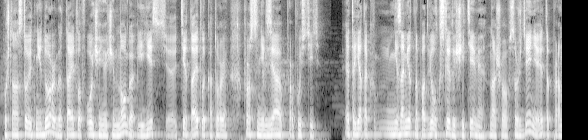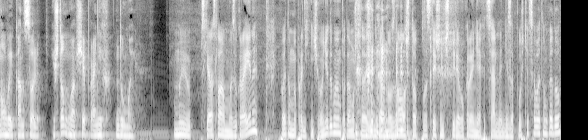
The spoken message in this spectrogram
потому что она стоит недорого, тайтлов очень-очень много, и есть э, те тайтлы, которые просто нельзя пропустить. Это я так незаметно подвел к следующей теме нашего обсуждения, это про новые консоли. И что мы вообще про них думаем. Мы с Ярославом из Украины, поэтому мы про них ничего не думаем, потому что я недавно узнал, что PlayStation 4 в Украине официально не запустится в этом году,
